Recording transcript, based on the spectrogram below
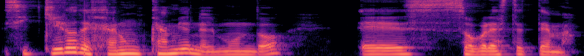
si quiero dejar un cambio en el mundo es sobre este tema.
